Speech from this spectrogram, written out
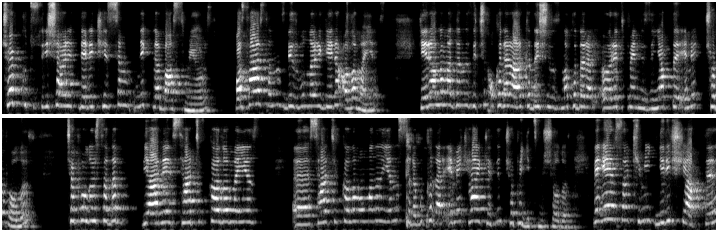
Çöp kutusu işaretleri kesinlikle basmıyoruz. Basarsanız biz bunları geri alamayız. Geri alamadığınız için o kadar arkadaşınızın, o kadar öğretmeninizin yaptığı emek çöp olur. Çöp olursa da yani sertifika alamayız. Ee, sertifika alamamanın yanı sıra bu kadar emek herkesin çöpe gitmiş olur. Ve en son kimin giriş yaptığı,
